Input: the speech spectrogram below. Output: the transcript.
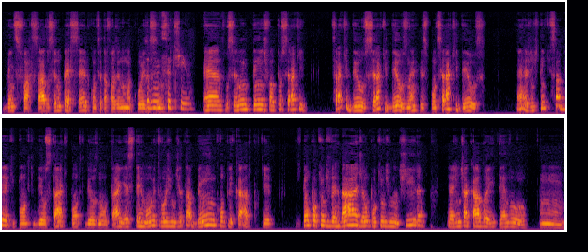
bem disfarçadas, você não percebe quando você está fazendo uma coisa Tudo assim. muito sutil. É, você não entende, fala, pô, será que será que Deus, será que Deus, né? Esse ponto, será que Deus É, a gente tem que saber que ponto que Deus está, que ponto que Deus não está, e esse termômetro hoje em dia está bem complicado, porque tem um pouquinho de verdade, é um pouquinho de mentira, e a gente acaba aí tendo um,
